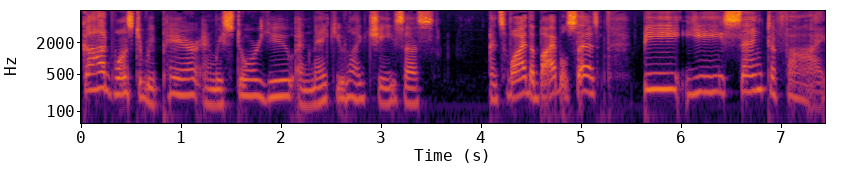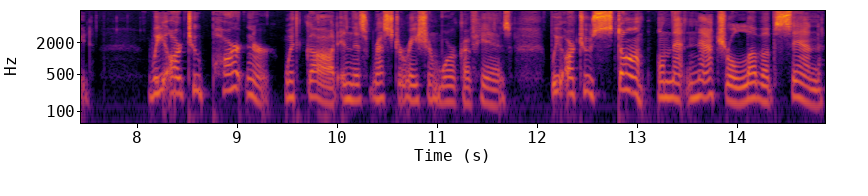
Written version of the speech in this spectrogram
God wants to repair and restore you and make you like Jesus. That's why the Bible says, Be ye sanctified. We are to partner with God in this restoration work of His. We are to stomp on that natural love of sin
